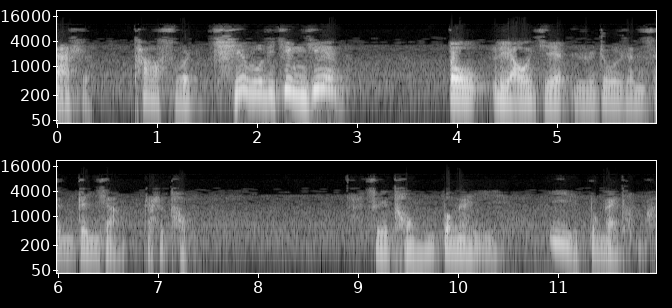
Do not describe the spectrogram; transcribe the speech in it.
但是，他所切入的境界，都了解宇宙人生真相，这是同。所以同不爱异，异不爱同啊！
